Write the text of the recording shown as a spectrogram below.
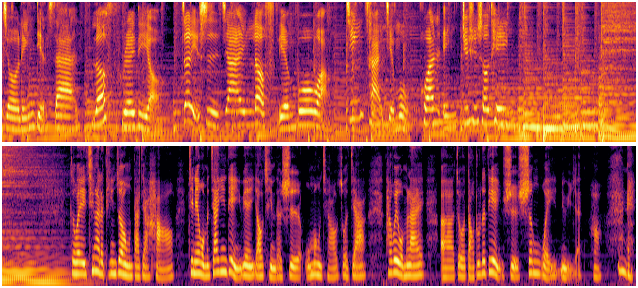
九零点三，Love Radio。这里是佳音 Love 联播网，精彩节目，欢迎继续收听。各位亲爱的听众，大家好！今年我们佳音电影院邀请的是吴梦桥作家，他为我们来呃就导读的电影是《身为女人》哈。哎，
